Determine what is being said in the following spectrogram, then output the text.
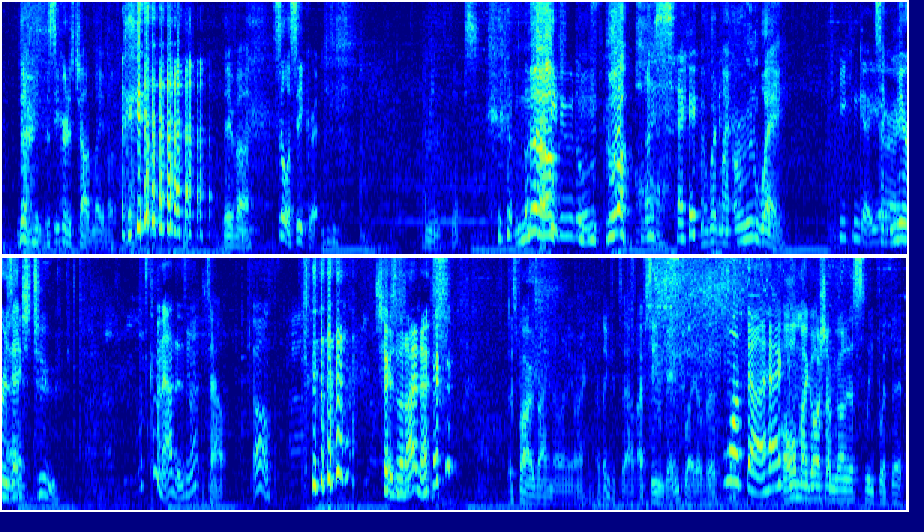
no, the secret is child labor. They've uh, still a secret. I mean, whoops. Oopsie doodles. Oh! Nice I went my own way. You can go your It's like own Mirror's way. Edge 2. That's coming out, isn't it? It's out. Oh. Shows what I know. As far as I know, anyway. I think it's out. I've seen gameplay of it. so- what the heck? Oh my gosh, I'm gonna sleep with it.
